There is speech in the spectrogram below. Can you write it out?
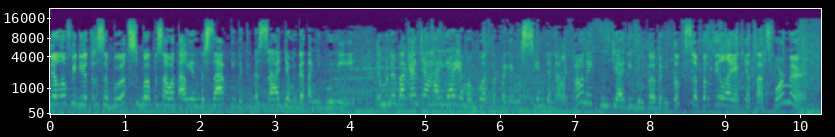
Dalam video tersebut, sebuah pesawat alien besar tiba-tiba saja mendatangi bumi dan menembakkan cahaya yang membuat berbagai mesin dan elektronik menjadi berubah bentuk seperti layaknya Transformer.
